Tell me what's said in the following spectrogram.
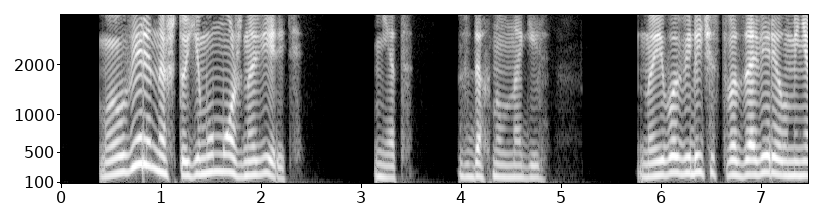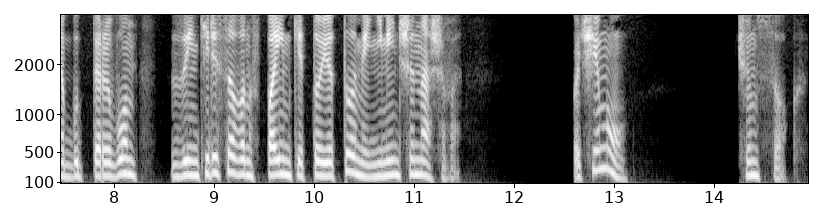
— «мы уверены, что ему можно верить?» «Нет», — вздохнул Нагиль. «Но его величество заверил меня, будто Ревон заинтересован в поимке Тойотоми не меньше нашего. Почему? Чунсок,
